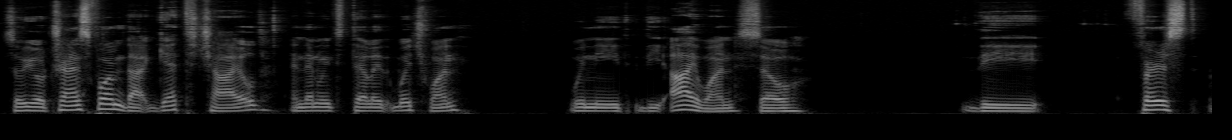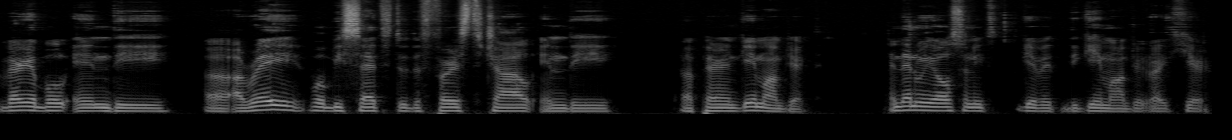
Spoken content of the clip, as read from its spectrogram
So we go child and then we tell it which one. We need the i one. So the first variable in the uh, array will be set to the first child in the uh, parent game object. And then we also need to give it the game object right here,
